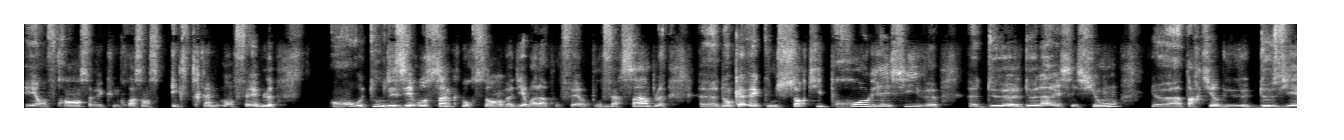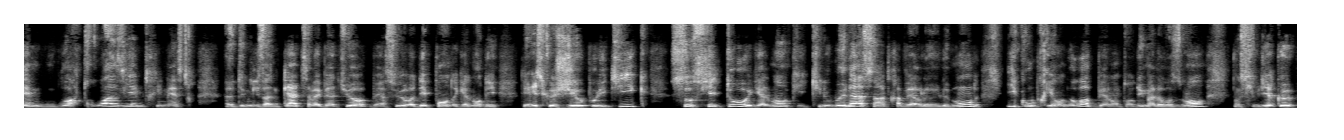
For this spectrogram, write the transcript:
et en France avec une croissance extrêmement faible autour des 0,5%, on va dire, voilà, pour faire, pour mm. faire simple. Euh, donc, avec une sortie progressive euh, de, de la récession à partir du deuxième, voire troisième trimestre 2024. Ça va bien sûr, bien sûr dépendre également des, des risques géopolitiques, sociétaux également, qui, nous menacent hein, à travers le, monde, y compris en Europe, bien entendu, malheureusement. Donc, ce qui veut dire que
